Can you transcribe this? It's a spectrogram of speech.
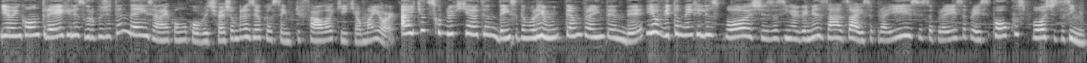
E eu encontrei aqueles grupos de tendência, né? Como o Covid Fashion Brasil, que eu sempre falo aqui, que é o maior. Aí que eu descobri o que era tendência, demorei muito tempo para entender. E eu vi também aqueles posts, assim, organizados. Ah, isso é pra isso, isso é pra isso, isso é pra isso. Poucos posts, assim,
